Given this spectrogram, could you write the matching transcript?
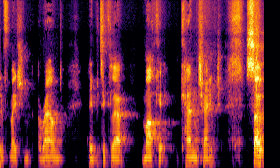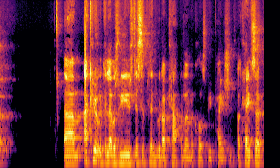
information around a particular market can change. So, um, accurate with the levels we use, disciplined with our capital, and of course, be patient. Okay, so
